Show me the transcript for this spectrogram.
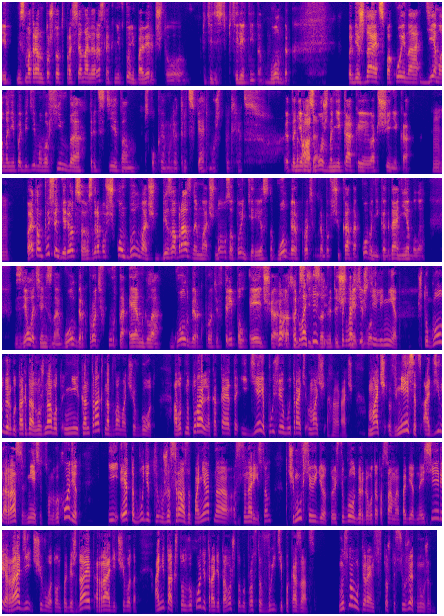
И несмотря на то, что это профессиональный рестлинг, никто не поверит, что 55-летний там Голдберг побеждает спокойно демона непобедимого Финда 30, там, сколько ему лет, 35, может быть, лет. Это да, невозможно да. никак и вообще никак. Угу. Поэтому пусть он дерется. С Гробовщиком был матч, безобразный матч, но зато интересно. Голдберг против Гробовщика такого никогда не было сделать, я не знаю, Голдберг против Курта Энгла, Голдберг против Трипл Эйча, Но согласись, за 2003 согласишься год. или нет, что Голдбергу тогда нужна вот не контракт на два матча в год, а вот натурально какая-то идея, пусть у него будет рач, матч, рач, матч в месяц, один раз в месяц он выходит, и это будет уже сразу понятно сценаристам, к чему все идет? То есть у Голдберга вот эта самая победная серия ради чего-то. Он побеждает ради чего-то. А не так, что он выходит ради того, чтобы просто выйти показаться. Мы снова упираемся в то, что сюжет нужен.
